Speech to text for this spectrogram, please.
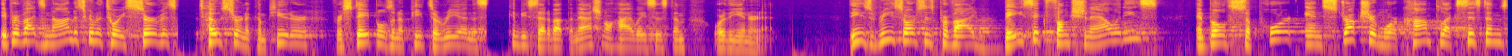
It provides non-discriminatory service for a toaster and a computer, for staples and a pizzeria, and the same can be said about the national highway system or the internet. These resources provide basic functionalities and both support and structure more complex systems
